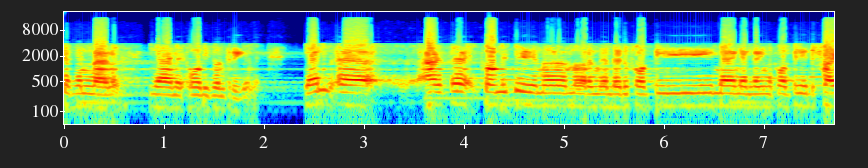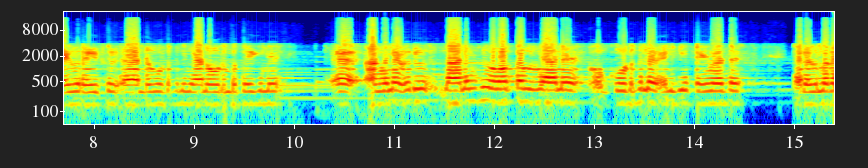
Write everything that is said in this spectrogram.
സെക്കൻഡിലാണ് ഞാൻ ഓടിക്കൊണ്ടിരിക്കുന്നത്. ഞാൻ അടുത്ത കോമ്പറ്റ് ചെയ്യുന്നത് എന്ന് പറഞ്ഞാൽ ഒരു ഫോർട്ടി നയൻ അല്ലെങ്കിൽ ഫോർട്ടി എയ്റ്റ് ഫൈവ് റേസ് എന്റെ കൂട്ടത്തിൽ ഞാൻ ഓടുമ്പോഴത്തേക്കിന് അങ്ങനെ ഒരു നാലഞ്ച് ഓട്ടം ഞാൻ കൂടുതൽ എനിക്ക് സെയിമായിട്ട് റെഗുലർ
